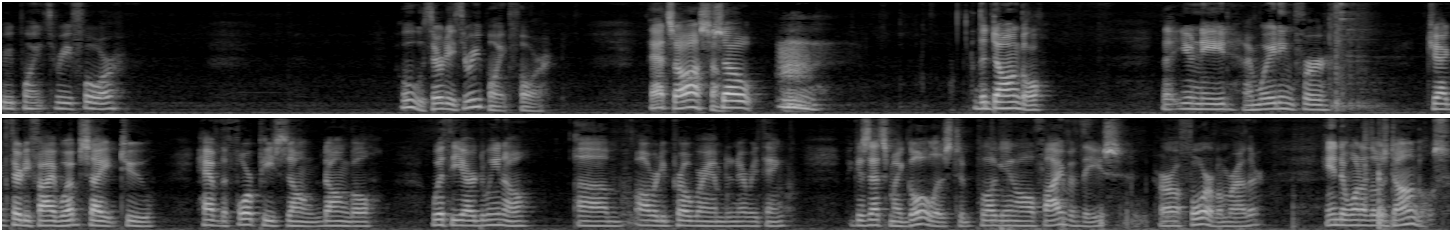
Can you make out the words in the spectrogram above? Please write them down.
3.34. Ooh, 33.4. That's awesome. So, the dongle that you need, I'm waiting for Jag35 website to have the four-piece dongle with the Arduino um, already programmed and everything because that's my goal is to plug in all five of these or all four of them rather into one of those dongles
